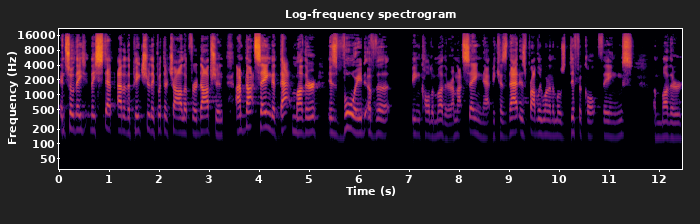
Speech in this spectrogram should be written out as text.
And so they, they step out of the picture, they put their child up for adoption. I'm not saying that that mother is void of the being called a mother. I'm not saying that because that is probably one of the most difficult things a mother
